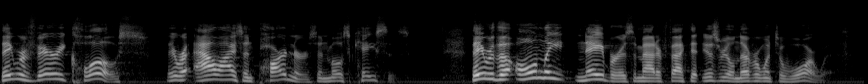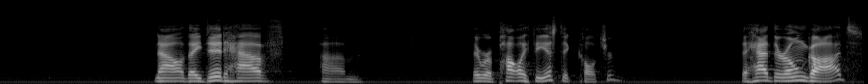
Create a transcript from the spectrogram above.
They were very close. They were allies and partners in most cases. They were the only neighbor, as a matter of fact, that Israel never went to war with. Now, they did have, um, they were a polytheistic culture. They had their own gods.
